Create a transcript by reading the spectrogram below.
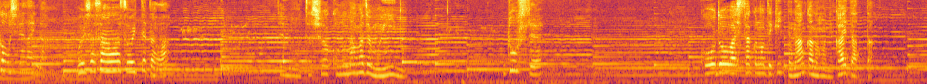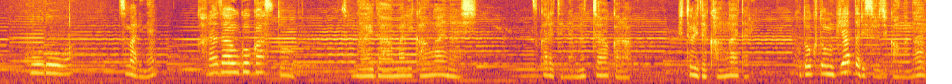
かもしれないんだ。お医者さんはそう言ってたわ。でも私はこのままでもいいの。どうして？行動は施策の敵って何かの本に書いてあった。行動は？つまりね体を動かすとその間あまり考えないし疲れて眠っちゃうから一人で考えたり孤独と向き合ったりする時間がない。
